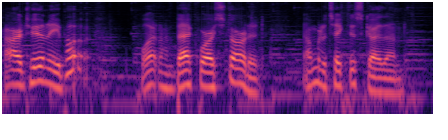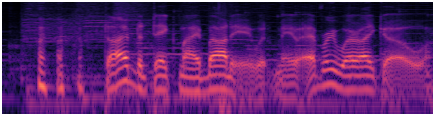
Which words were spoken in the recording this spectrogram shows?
Chartoony boy. What? I'm back where I started. I'm gonna take this guy then. Time to take my body with me everywhere I go.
